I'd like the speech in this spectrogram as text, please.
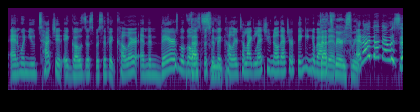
and when you touch it it goes a specific color and then theirs will go That's a specific sweet. color to like let you know that you're thinking about That's them. very sweet. And I thought so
